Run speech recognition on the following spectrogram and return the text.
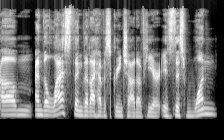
Um, and the last thing that I have a screenshot of here is this one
